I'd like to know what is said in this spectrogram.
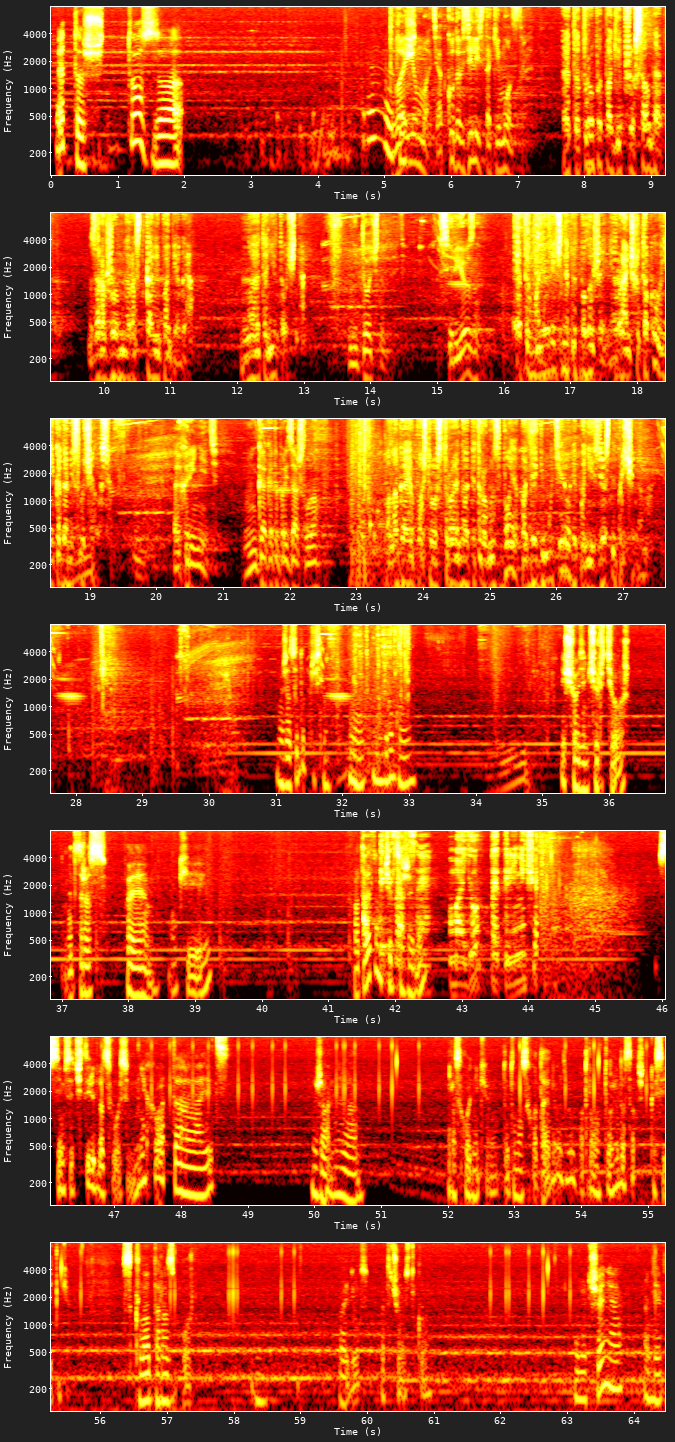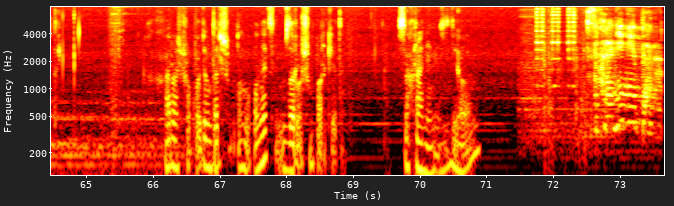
Это что за... Это Твою мать, откуда взялись такие монстры? Это трупы погибших солдат, зараженные ростками побега. Но это не точно. Не точно, блядь. Серьезно? Это мое личное предположение. Раньше такого никогда не случалось. Охренеть. Как это произошло? Полагаю, после устроенного Петром сбоя побеги мутировали по неизвестным причинам. Мы же отсюда пришли? Нет, другое. Еще один чертеж. Этот раз ПМ. Окей. Хватает нам чертежей, да? Майор Петринича. 74, 28. Не хватает. Жаль, жаль. Расходники. Тут у нас хватает. Патронов тоже достаточно. Кассетники. Склад разбор. Пойдет. Это что у нас такое? Улучшение электро. Хорошо, пойдем дальше, будем выполнять в заросшем паркете. Сохранение сделаем.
